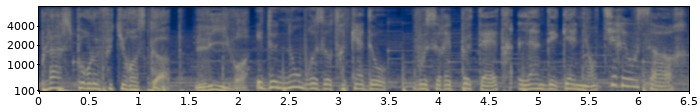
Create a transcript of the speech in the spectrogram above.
place pour le futuroscope, livres, Et de nombreux autres cadeaux. Vous serez peut-être l'un des gagnants tirés au sort.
